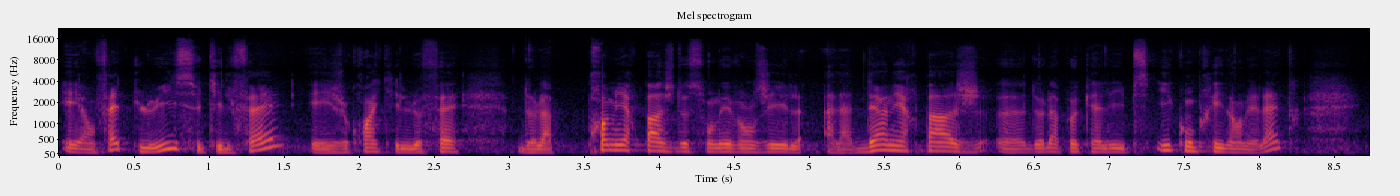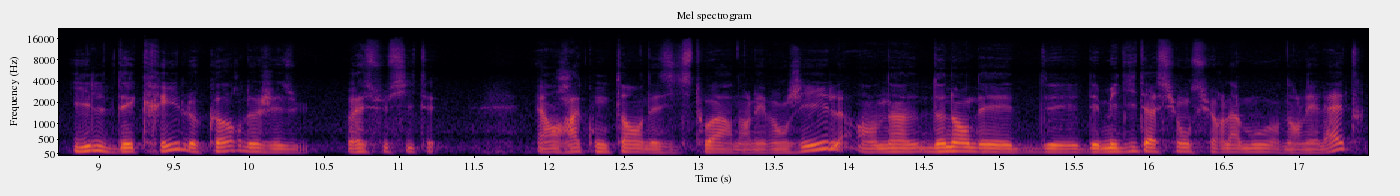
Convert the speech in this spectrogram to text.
Et en fait, lui, ce qu'il fait, et je crois qu'il le fait de la première page de son évangile à la dernière page euh, de l'Apocalypse, y compris dans les lettres, il décrit le corps de Jésus ressuscité. En racontant des histoires dans l'Évangile, en donnant des, méditations sur l'amour dans les lettres,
